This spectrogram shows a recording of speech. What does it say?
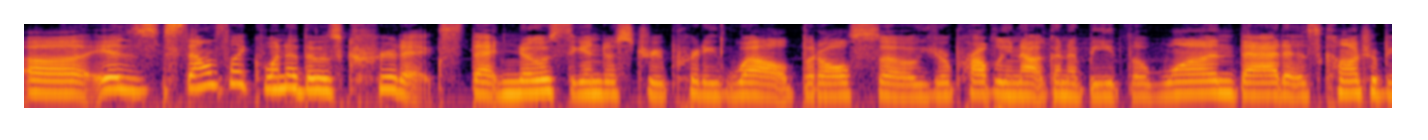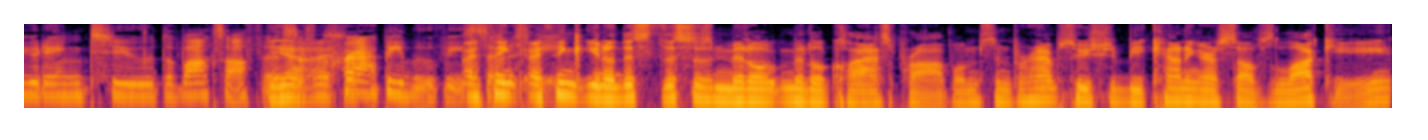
uh, is sounds like one of those critics that knows the industry pretty well, but also you're probably not going to be the one that is contributing to the box office Yeah, of I- crappy movies. I so think I think you know this this is middle middle class problems, and perhaps we should be counting ourselves lucky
